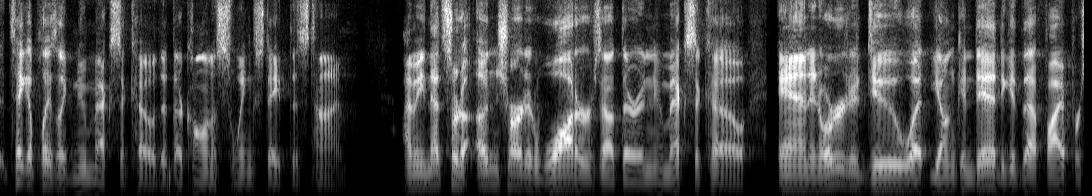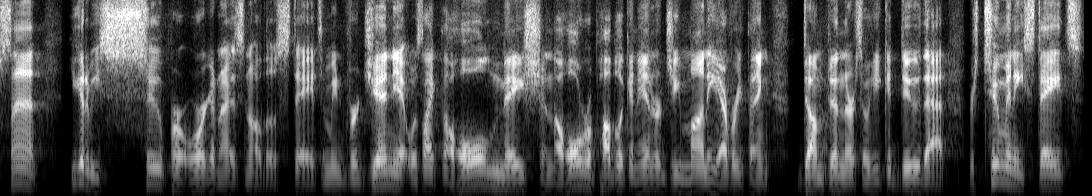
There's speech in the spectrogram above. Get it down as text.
uh, take a place like New Mexico that they're calling a swing state this time. I mean, that's sort of uncharted waters out there in New Mexico. And in order to do what Youngkin did to get that 5%, you got to be super organized in all those states. I mean, Virginia, it was like the whole nation, the whole Republican energy, money, everything dumped in there so he could do that. There's too many states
